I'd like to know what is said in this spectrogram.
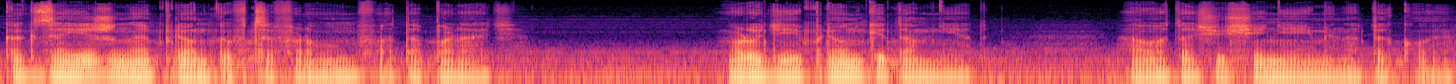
Как заезженная пленка в цифровом фотоаппарате. Вроде и пленки там нет, а вот ощущение именно такое.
